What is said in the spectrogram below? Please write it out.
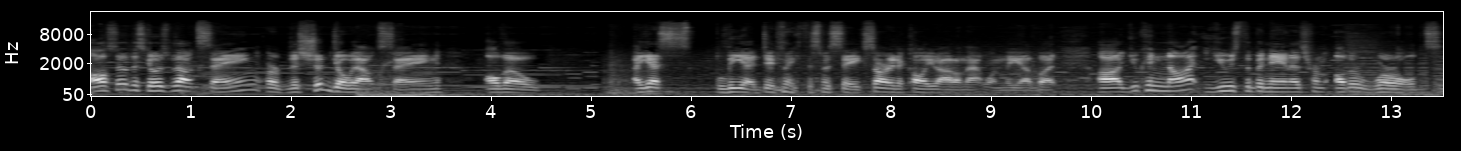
Also, this goes without saying, or this should go without saying, although I guess Leah did make this mistake. Sorry to call you out on that one, Leah, but uh, you cannot use the bananas from other worlds.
